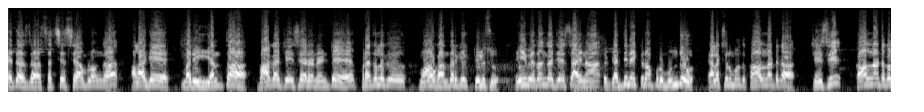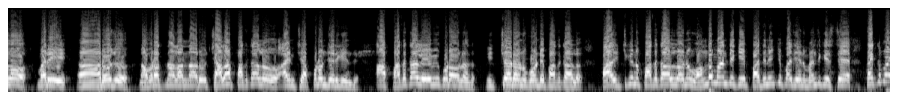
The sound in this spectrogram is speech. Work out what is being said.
అయితే సస్యశ్యామలంగా అలాగే మరి ఎంత బాగా చేశారని అంటే ప్రజలకు మాకు అందరికీ తెలుసు. ఈ విధంగా చేసి ఆయన గద్దెనెక్కినప్పుడు ముందు ఎలక్షన్ ముందు కాల్నాటక చేసి కాల్నాటకలో మరి ఆ రోజు నవరత్నాలు అన్నారు. చాలా పథకాలు ఆయన చెప్పడం జరిగింది. ఆ పథకాలు ఏవి కూడా ఉన్నది. ఇచ్చాడు అనుకోండి పథకాలు. ఇచ్చిన పథకాల్లోనే వంద మందికి పది నుంచి పదిహేను మందికి ఇస్తే తక్కువ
